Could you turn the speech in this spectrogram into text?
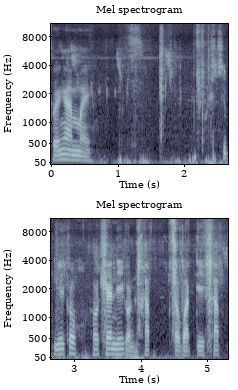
สวยงามใหม่ คลิปนี้ก็ขอแค่นี้ก่อนครับ สวัสดีครับ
